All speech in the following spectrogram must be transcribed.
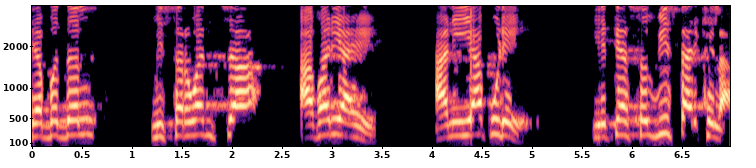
त्याबद्दल मी सर्वांचा आभारी आहे. आणि यापुढे येत्या सव्वीस तारखेला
